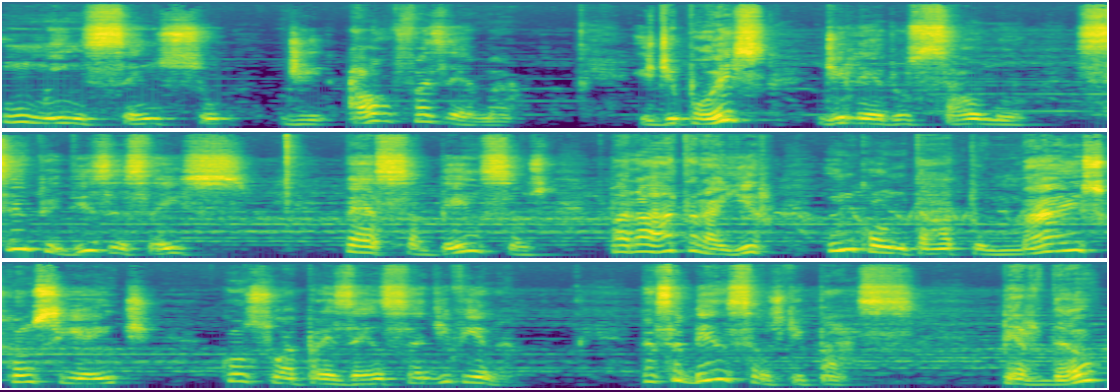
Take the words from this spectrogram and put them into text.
um incenso de alfazema. E depois de ler o Salmo 116, peça bênçãos para atrair um contato mais consciente com sua presença divina. Peça bênçãos de paz, perdão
